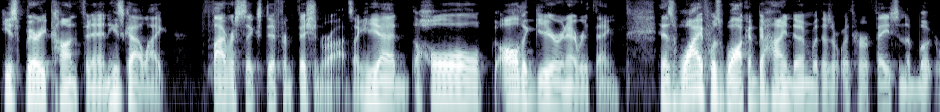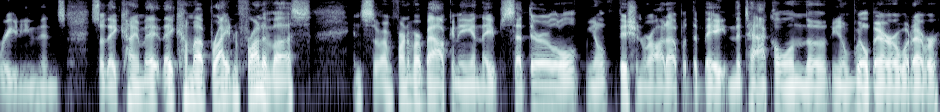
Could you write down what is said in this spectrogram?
he's very confident. He's got like five or six different fishing rods. Like he had the whole, all the gear and everything. And his wife was walking behind him with his, with her face in the book reading, and so they come they come up right in front of us, and so in front of our balcony, and they set their little you know fishing rod up with the bait and the tackle and the you know wheelbarrow or whatever,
